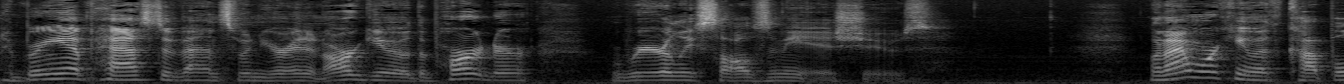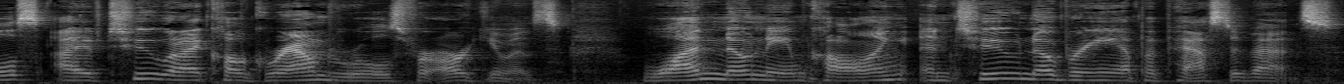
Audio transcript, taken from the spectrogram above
And bringing up past events when you're in an argument with a partner rarely solves any issues. When I'm working with couples, I have two what I call ground rules for arguments one, no name calling, and two, no bringing up of past events.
